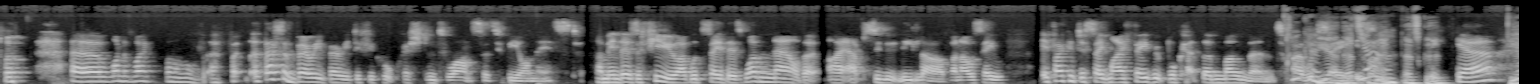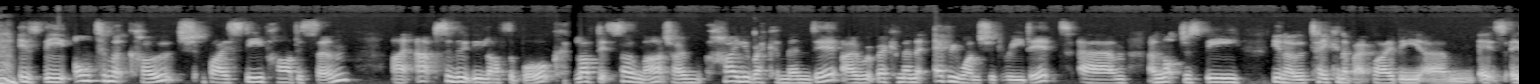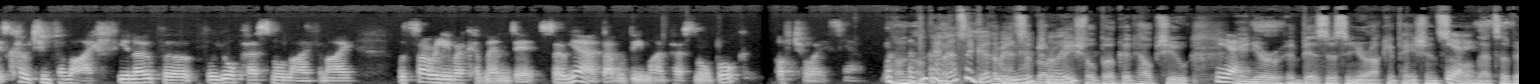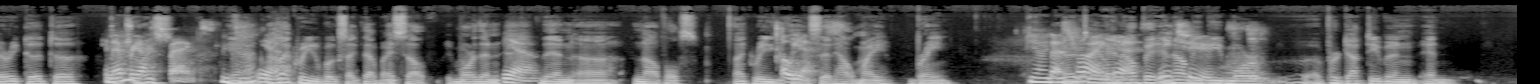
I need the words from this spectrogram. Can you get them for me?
uh, one of my, oh, uh, that's a very, very difficult question to answer, to be honest. I mean, there's a few. I would say there's one now that I absolutely love. And I would say, if I could just say my favorite book at the moment, okay. I would yeah, say. That's yeah, that's fine. That's good. Yeah, yeah. Is The Ultimate Coach by Steve Hardison. I absolutely love the book, loved it so much. I highly recommend it. I recommend that everyone should read it um, and not just be, you know, taken aback by the, um, it's, it's coaching for life, you know, for, for your personal life. And I would thoroughly recommend it. So, yeah, that would be my personal book of choice. Yeah. Oh, okay, that's, that's, a good I mean, one. It's actually. a motivational book. It helps you yes. in your business and your occupation. So yes. that's a very good uh, in every choice. aspect. Yeah. yeah. I like reading books like that myself more than yeah. than uh, novels. I like reading oh, things yes. that help my brain. Yeah, that's right. And yes, help it, and help me be more uh, productive and and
